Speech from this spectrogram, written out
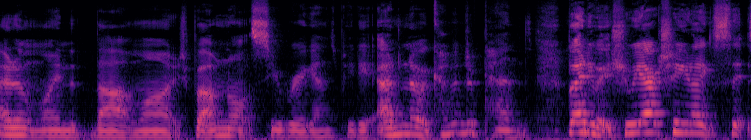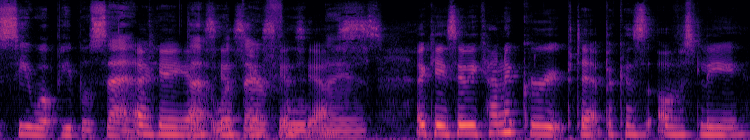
I don't mind it that much, but I'm not super against PD. I don't know. It kind of depends. But anyway, should we actually like s- see what people said? Okay, yes, what yes, their yes, yes, yes. Okay, so we kind of grouped it because obviously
